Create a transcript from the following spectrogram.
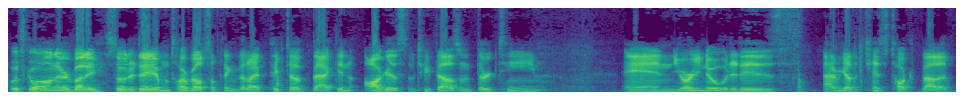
What's going on everybody? So today I'm going to talk about something that I picked up back in August of 2013 and you already know what it is. I haven't got the chance to talk about it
